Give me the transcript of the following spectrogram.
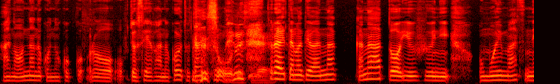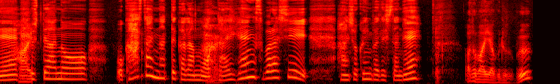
あの女の子の心を女性ファンの心と、ね、捉えたのではなかなというふうに思いますね。はい、そしてあのお母さんになってからも大変素晴らしい繁殖牝馬でしたね。アドマイヤグルーブ、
